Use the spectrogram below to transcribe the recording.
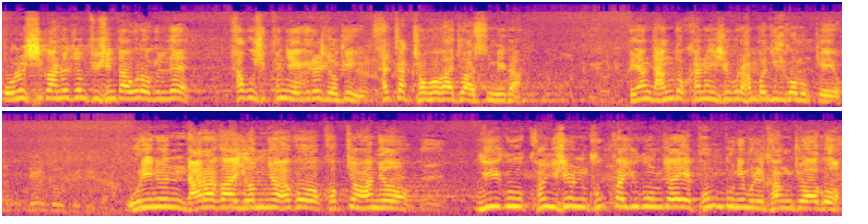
오늘 시간을 좀 주신다고 그러길래 하고 싶은 얘기를 여기 살짝 적어가지고 왔습니다. 그냥 낭독하는 식으로 한번 읽어볼게요. 우리는 나라가 염려하고 걱정하며 위국 헌신은 국가 유공자의 본분임을 강조하고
